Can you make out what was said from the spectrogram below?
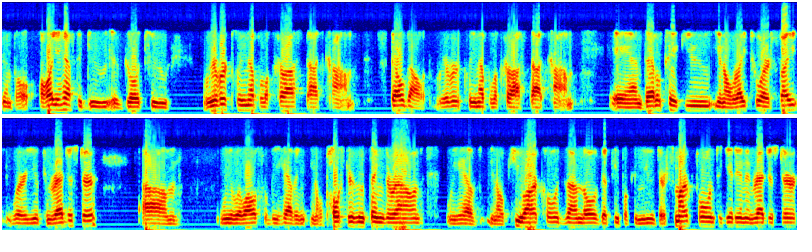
simple. All you have to do is go to rivercleanuplacrosse.com, spelled out, rivercleanuplacrosse.com. And that'll take you, you know, right to our site where you can register. Um, we will also be having, you know, posters and things around. We have, you know, QR codes on those that people can use their smartphone to get in and register.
